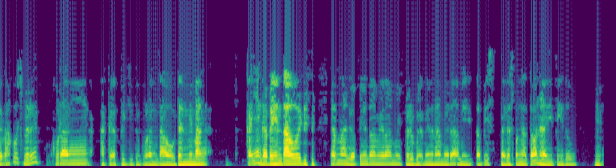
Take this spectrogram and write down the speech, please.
tapi aku sebenarnya kurang agak begitu kurang tahu. Dan memang kayaknya nggak pengen tahu ini. Karena nggak pengen rame-rame baru nggak pengen rame-rame. Tapi sebatas pengetahuan HIP itu ya,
